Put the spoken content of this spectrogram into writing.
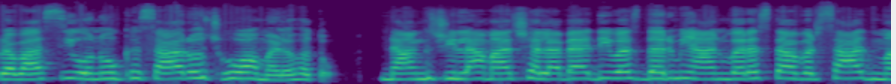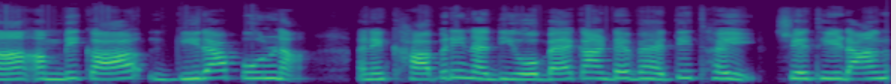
પ્રવાસીઓનો ઘસારો જોવા મળ્યો હતો. ડાંગ જિલ્લામાં છેલ્લા બે દિવસ દરમિયાન વરસતા વરસાદમાં અંબિકા ગીરાપૂર્ણા અને ખાપરી નદીઓ બે કાંઠે વહેતી થઈ, જેથી ડાંગ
